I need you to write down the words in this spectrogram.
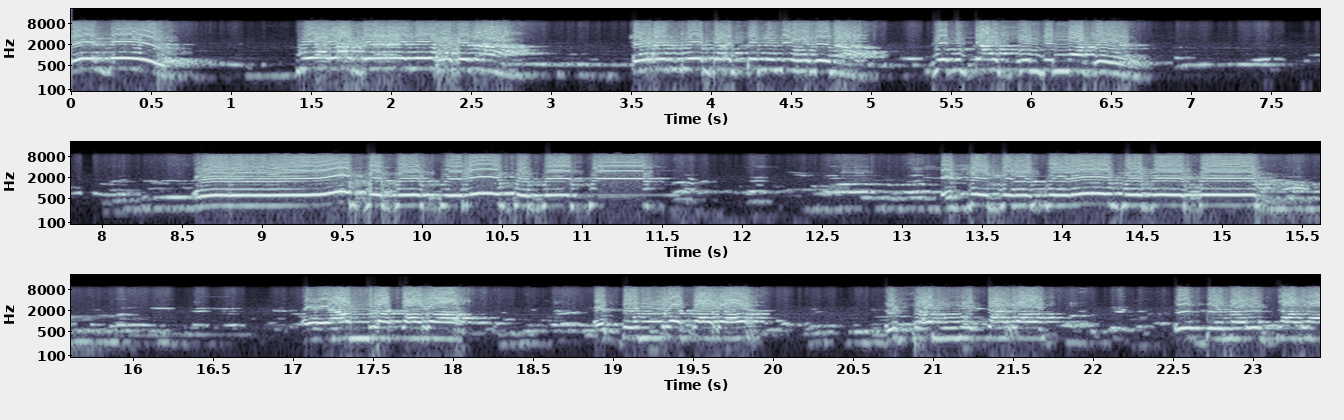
এই যে তোরা দেয় হবে না কেন্দ্রের দায়িত্ব নিলে হবে না যদি কাজ কন্ট্রোল না করে এ পেপে পেরে পেপে একে পেরে পেপে আমরা কারা এ তোমরা কারা এ সামনে কারা এ বেনারে কারা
